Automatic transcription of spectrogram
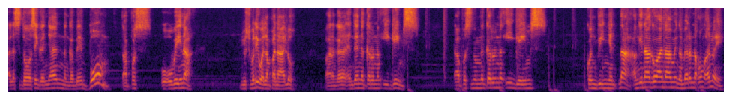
alas 12, ganyan, ng gabi, boom! Tapos, uuwi na. Usually, walang panalo. Parang ganun. And then, nagkaroon ng e-games. Tapos, nung nagkaroon ng e-games, convenient na. Ang ginagawa namin, no, meron akong ano eh,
